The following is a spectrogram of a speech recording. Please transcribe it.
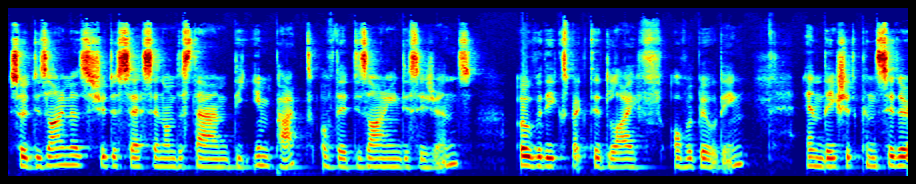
so, designers should assess and understand the impact of their design decisions over the expected life of a building, and they should consider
